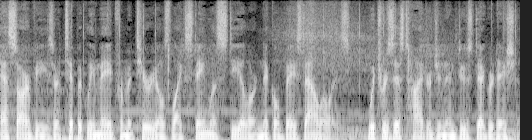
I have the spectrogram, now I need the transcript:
SRVs are typically made from materials like stainless steel or nickel based alloys, which resist hydrogen induced degradation.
